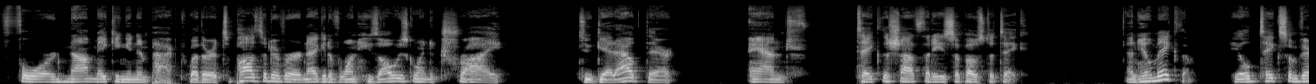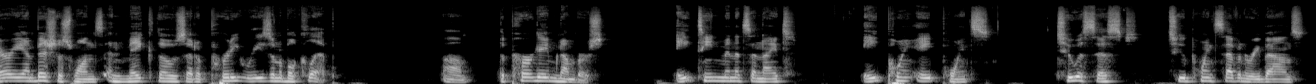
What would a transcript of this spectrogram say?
for not making an impact. Whether it's a positive or a negative one, he's always going to try to get out there and take the shots that he's supposed to take. And he'll make them. He'll take some very ambitious ones and make those at a pretty reasonable clip. Um, the per game numbers 18 minutes a night, 8.8 points, 2 assists, 2.7 rebounds,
